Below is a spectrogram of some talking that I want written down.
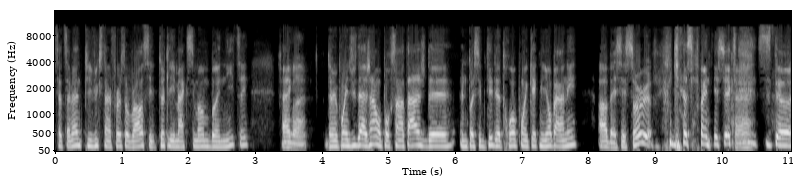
cette semaine. Puis vu que c'est un first overall, c'est tous les maximum bonnies, tu sais. Fait que, Ouais. d'un point de vue d'agent, au pourcentage de une possibilité de 3,4 millions par année, ah ben c'est sûr que c'est pas un échec Hein? si t'as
